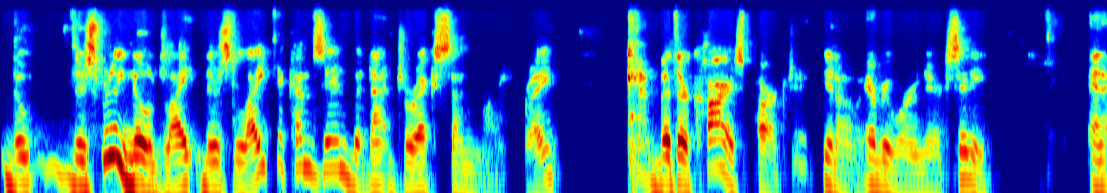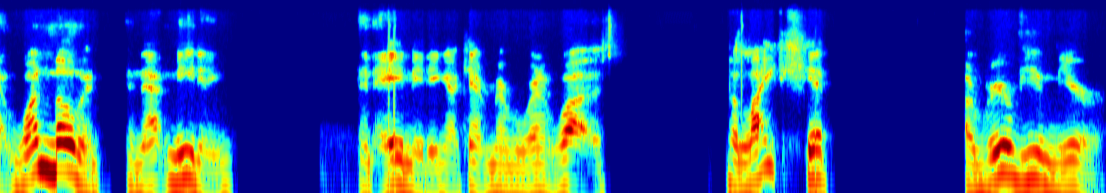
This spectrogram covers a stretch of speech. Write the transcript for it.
the, there's really no light. There's light that comes in, but not direct sunlight, right? but their cars parked, you know, everywhere in New York City. And at one moment in that meeting, an A meeting, I can't remember when it was, the light hit a rear view mirror,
